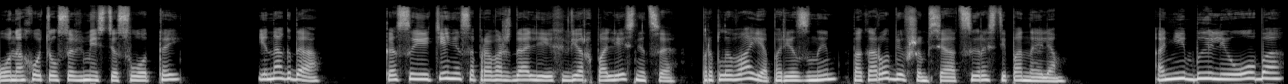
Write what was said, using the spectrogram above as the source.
Он охотился вместе с Лоттой? Иногда. Косые тени сопровождали их вверх по лестнице, проплывая по резным, покоробившимся от сырости панелям. Они были оба...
